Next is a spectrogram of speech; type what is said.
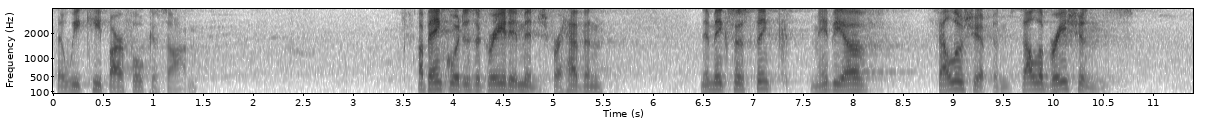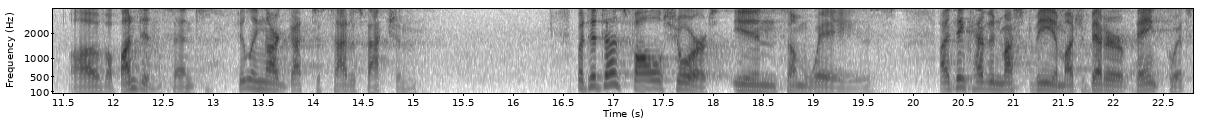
that we keep our focus on. A banquet is a great image for heaven. It makes us think maybe of fellowship and celebrations, of abundance and filling our gut to satisfaction. But it does fall short in some ways. I think heaven must be a much better banquet,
